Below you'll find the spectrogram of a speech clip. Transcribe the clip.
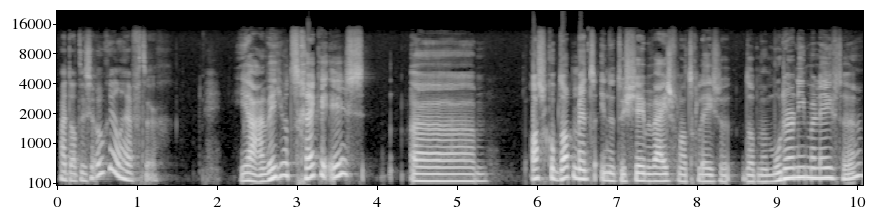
Maar dat is ook heel heftig. Ja, en weet je wat het gekke is? Ehm, als ik op dat moment in het dossier bewijs van had gelezen dat mijn moeder niet meer leefde,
